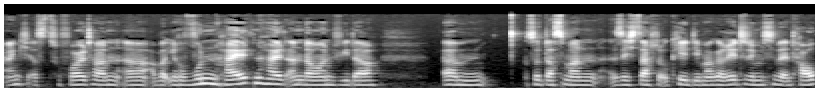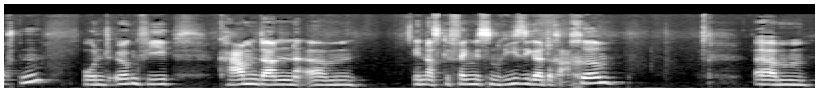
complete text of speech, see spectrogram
eigentlich erst zu foltern, äh, aber ihre Wunden heilten halt andauernd wieder, ähm, sodass man sich sagte, okay, die Margarete, die müssen wir enthaupten. Und irgendwie kam dann ähm, in das Gefängnis ein riesiger Drache. Ähm,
